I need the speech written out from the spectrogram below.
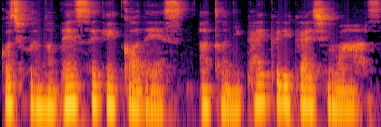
ご自分のペースで結構です。あと2回繰り返します。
